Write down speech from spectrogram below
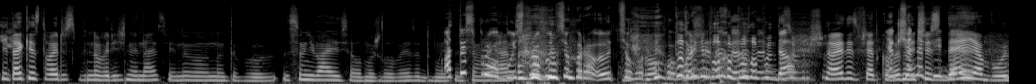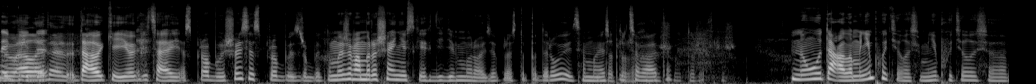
І так я створю собі новорічний настрій. Ну, ну, типу, сумніваюся, але можливо, я задумаюся. А ти спробуй, спробуй цього, цього року. Неплохо було б завершити. Давайте спочатку визначусь, де я буду, але так, да, окей, обіцяю, я спробую. Щось я спробую зробити. Може, вам рошенівських дідів морозів просто подарую, це має спрацювати. Ну так, але мені б хотілося, мені б хотілося, е,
